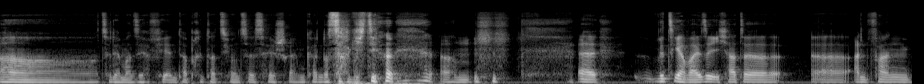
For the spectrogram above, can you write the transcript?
Uh, zu der man sehr viel Interpretationsessay schreiben kann, das sage ich dir. ähm, äh, witzigerweise, ich hatte äh, Anfang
